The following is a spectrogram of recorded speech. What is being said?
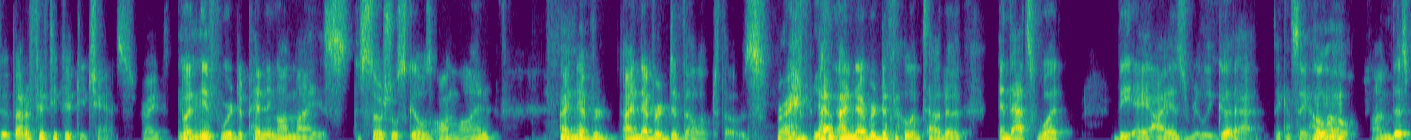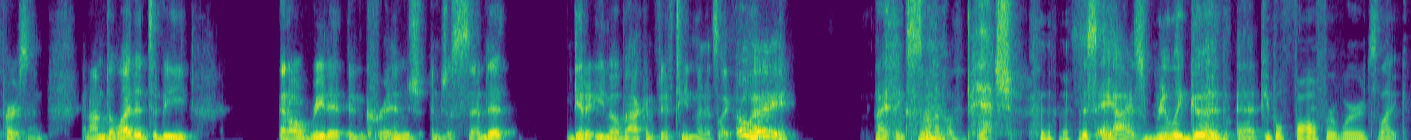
about a 50 50 chance, right? But Mhm. if we're depending on my social skills online, I never, I never developed those, right? Yeah. I, never developed how to, and that's what the AI is really good at. They can say, "Hello, Mm-hmm. I'm this person, and I'm delighted to be," and I'll read it and cringe and just send it, get an email back in 15 minutes, like, "Oh hey," and I think, "Son of a bitch, this AI is really good at." People fall for words like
